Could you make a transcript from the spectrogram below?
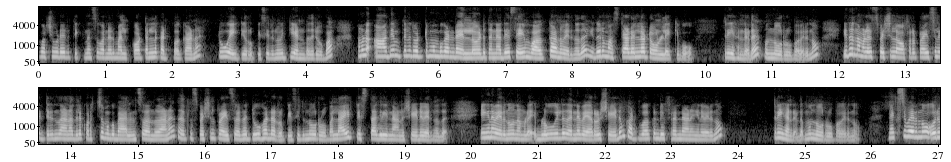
കുറച്ചുകൂടി ഒരു തിക്നെസ് പറഞ്ഞ ഒരു മൽക്കോട്ടനിൽ കട്ട് വർക്കാണ് ടു എയ്റ്റി റുപ്പീസ് ഇരുന്നൂറ്റി എൺപത് രൂപ. നമ്മൾ ആദ്യം ഇതിന് തൊട്ട് മുമ്പ് കണ്ട യെല്ലോയുടെ തന്നെ അതേ സെയിം വർക്കാണ് വരുന്നത്. ഇതൊരു മസ്റ്റാർഡ് എല്ലോ ടോണിലേക്ക് പോകും. ത്രീ ഹൺഡ്രഡ് മുന്നൂറ് രൂപ വരുന്നു. ഇത് നമ്മൾ സ്പെഷ്യൽ ഓഫർ പ്രൈസിൽ ഇട്ടിരുന്നതാണ്. അതിൽ കുറച്ച് നമുക്ക് ബാലൻസ് വന്നതാണ്. അതിൽ സ്പെഷ്യൽ പ്രൈസ് വരുന്നത് ടു ഹൺഡ്രഡ് റുപ്പീസ് ഇരുന്നൂറ് രൂപ. ലൈറ്റ് പിസ്ത ഗ്രീൻ ആണ് ഷെയ്ഡ് വരുന്നത്. ഇങ്ങനെ വരുന്നു. നമ്മൾ ബ്ലൂവിൽ തന്നെ വേറൊരു ഷെയ്ഡും കട്ട് വർക്കും ഡിഫറെന്റ് ആണ് ഇങ്ങനെ വരുന്നു. ത്രീ ഹൺഡ്രഡ് മുന്നൂറ് രൂപ വരുന്നു. നെക്സ്റ്റ് വരുന്നു ഒരു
